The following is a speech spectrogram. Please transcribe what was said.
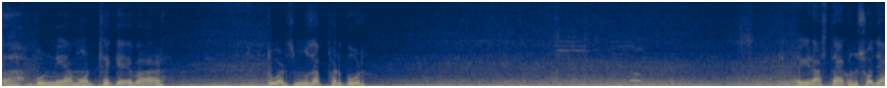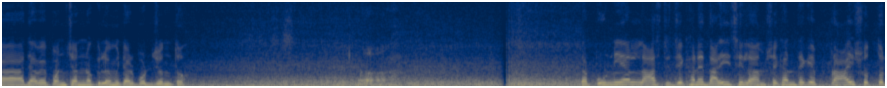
আহ, পূর্ণিয়া মোড় থেকে এবার টুয়ার্ডস মুজাফফরপুর এই রাস্তা এখন সোজা যাবে পঞ্চান্ন কিলোমিটার পর্যন্ত। তা পূর্ণিয়ার লাস্ট যেখানে দাঁড়িয়েছিলাম, সেখান থেকে প্রায় সত্তর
